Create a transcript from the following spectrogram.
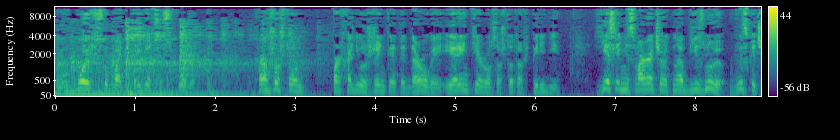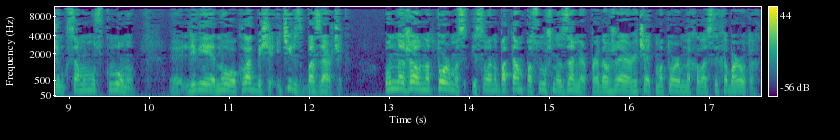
в бой вступать придется сходу. Хорошо, что он проходил с Женькой этой дорогой и ориентировался что-то впереди. Если не сворачивать на объездную, выскочим к самому склону, Э, левее нового кладбища и через базарчик. Он нажал на тормоз, и слонопотам послушно замер, продолжая рычать мотором на холостых оборотах.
